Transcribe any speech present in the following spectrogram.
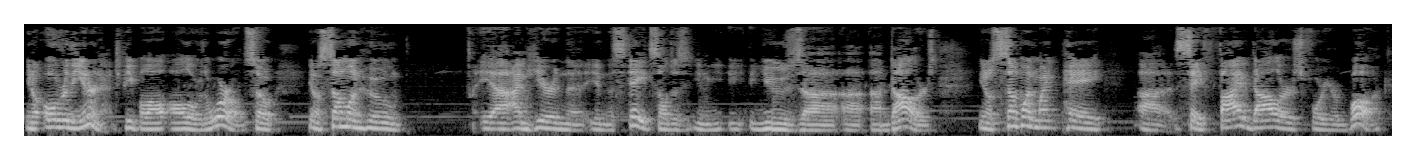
you know, over the internet to people all, all over the world. So, you know, someone who, yeah, I'm here in the in the states. I'll just you know use uh, uh, uh, dollars. You know, someone might pay uh, say five dollars for your book,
